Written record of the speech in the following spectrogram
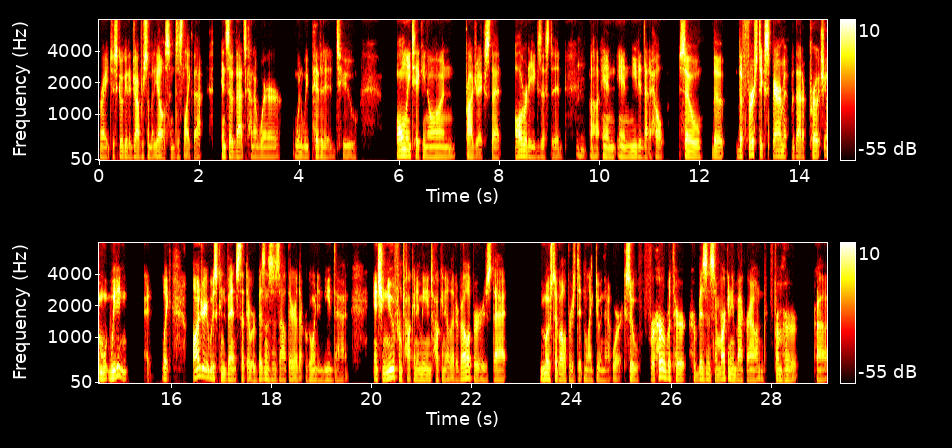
right? Just go get a job for somebody else and just like that. And so that's kind of where when we pivoted to only taking on projects that already existed Mhm. uh, and and needed that help. So the the first experiment with that approach, and we didn't like Andre was convinced that there were businesses out there that were going to need that. And she knew from talking to me and talking to other developers that most developers didn't like doing that work. So for her, with her her business and marketing background, from her uh,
